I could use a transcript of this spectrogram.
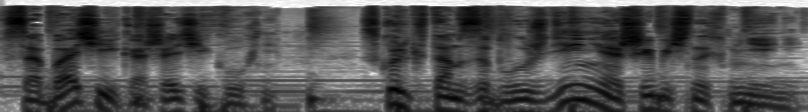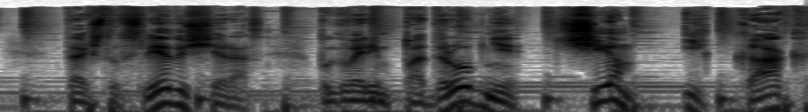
в собачьей и кошачьей кухне. Сколько там заблуждений и ошибочных мнений. Так что в следующий раз поговорим подробнее, чем и как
